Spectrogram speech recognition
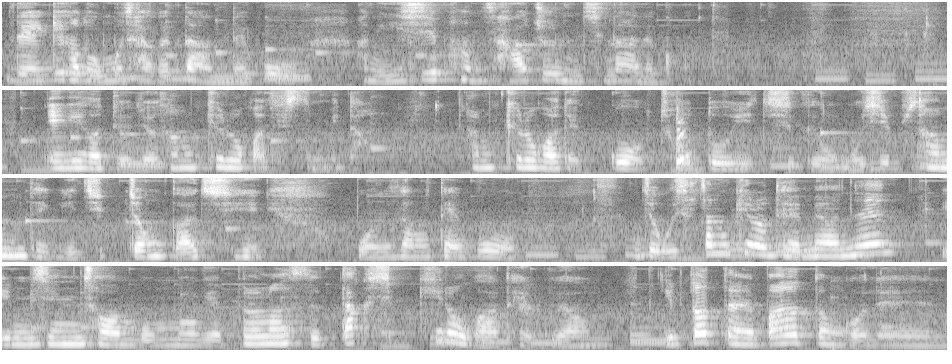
근데 애기가 너무 작을 때 안 되고 한 20, 한 4주는 지나야 될 것 같아요. 아기가 드디어 3kg가 됐습니다. 3kg가 됐고 저도 이 지금 53 되기 직전까지 온 상태고 이제 53kg 되면은 임신 전 몸무게 플러스 딱 10kg가 되고요. 입덧 때문에 빠졌던 거는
